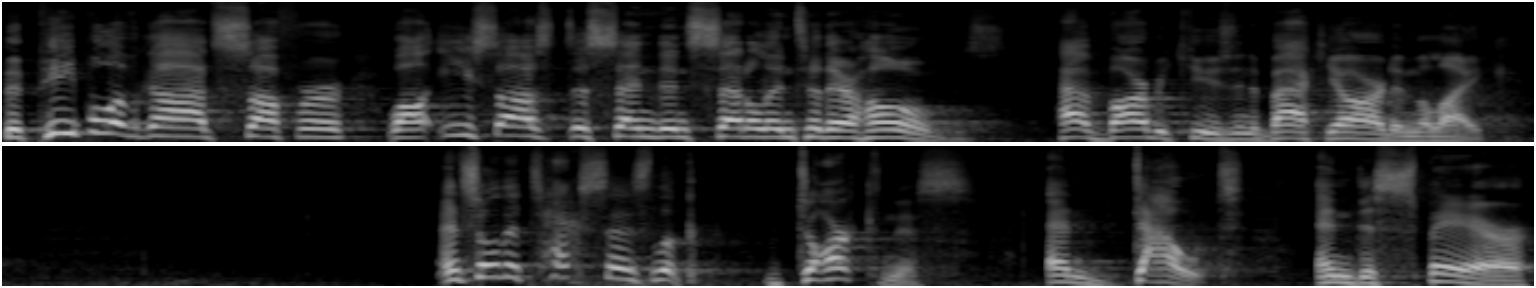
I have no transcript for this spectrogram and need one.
The people of God suffer while Esau's descendants settle into their homes, have barbecues in the backyard and the like. And so the text says look, darkness and doubt and despair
